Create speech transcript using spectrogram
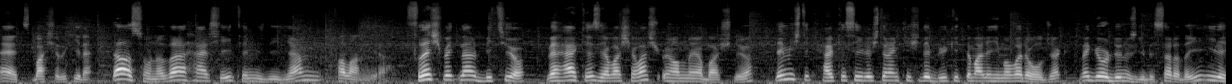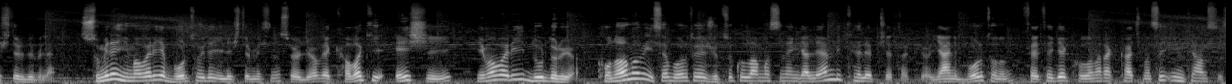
Evet başladık yine. Daha sonra da her şeyi temizleyeceğim falan diyor. Flashbackler bitiyor ve herkes yavaş yavaş uyanmaya başlıyor. Demiştik herkesi iyileştiren kişi de büyük ihtimalle Himawari olacak ve gördüğünüz gibi Sarada'yı iyileştirdi bile. Sumire Himawari'ye Boruto'yu da iyileştirmesini söylüyor ve Kawaki eşeği Himawari'yi durduruyor. Konohamaru ise Boruto'ya jutsu kullanmasını engelleyen bir kelepçe takıyor. Yani Boruto'nun FTG kullanarak kaçması imkansız.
